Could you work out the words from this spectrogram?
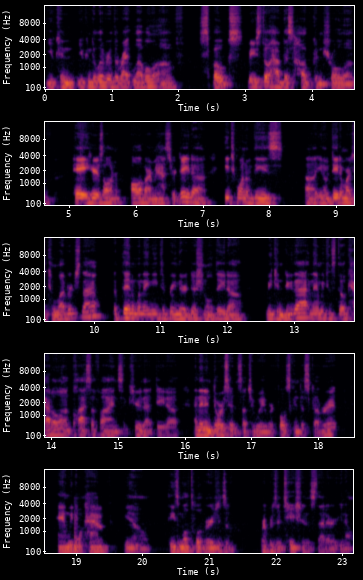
you can you can deliver the right level of spokes, but you still have this hub control of hey, here's all, all of our master data. Each one of these uh, you know data marts can leverage that, but then when they need to bring their additional data, we can do that, and then we can still catalog, classify, and secure that data, and then endorse it in such a way where folks can discover it, and we don't have you know these multiple versions of representations that are you know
